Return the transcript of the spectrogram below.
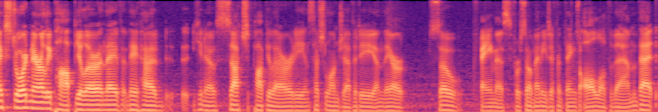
extraordinarily popular, and they've they've had you know such popularity and such longevity, and they are so famous for so many different things, all of them, that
